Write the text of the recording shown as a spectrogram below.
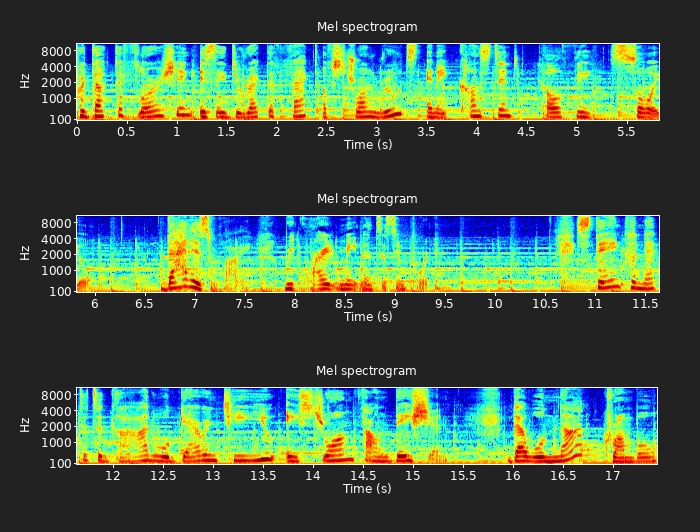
productive flourishing is a direct effect of strong roots and a constant, healthy soil. That is why required maintenance is important. Staying connected to God will guarantee you a strong foundation that will not crumble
